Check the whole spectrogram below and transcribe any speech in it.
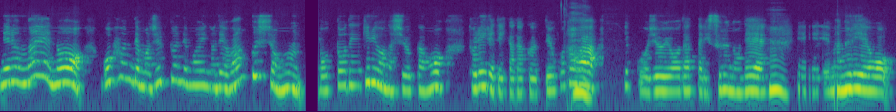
寝る前の5分でも10分でもいいのでワンクッション没頭できるような習慣を取り入れていただくっていうことが結構重要だったりするので、うん、えー、まあ、塗り絵を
